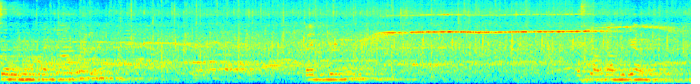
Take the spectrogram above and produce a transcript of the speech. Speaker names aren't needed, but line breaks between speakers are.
So we have Winner. Thank you. Let's clap together.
